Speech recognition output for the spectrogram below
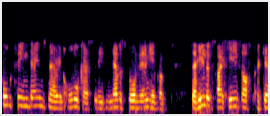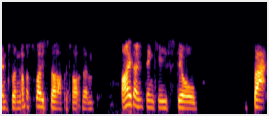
14 games now in August, and he's never scored in any of them. So he looks like he's off again to another slow start for Tottenham. I don't think he's still back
